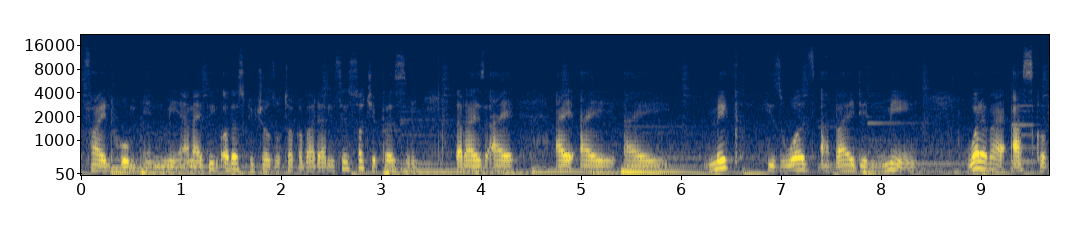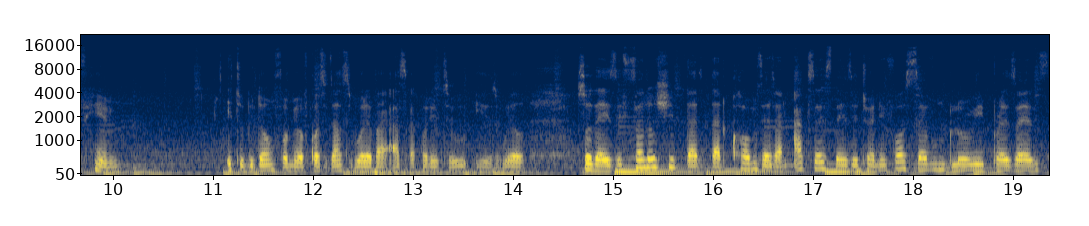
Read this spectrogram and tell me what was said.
find home in me. And I think other scriptures will talk about it. And it says such a person that as I I I, I make his words abide in me, whatever I ask of him, it will be done for me. Of course, it has whatever I ask according to his will. So there is a fellowship that, that comes, there's an access, there's a 24 7 glory, presence,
